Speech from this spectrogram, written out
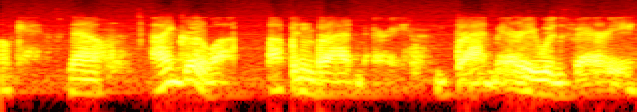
Okay, now I grew up up in Bradbury. Bradbury was very,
